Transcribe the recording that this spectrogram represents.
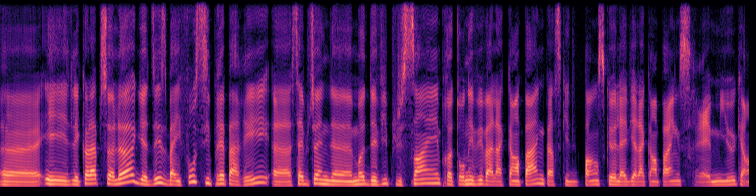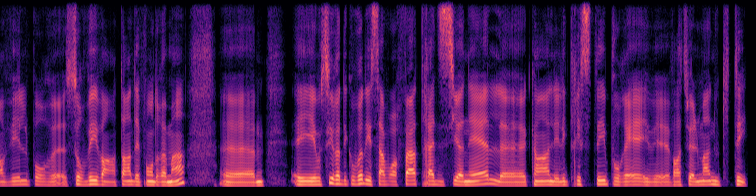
Euh, et les collapsologues disent ben, il faut s'y préparer, euh, s'habituer à un mode de vie plus simple, retourner vivre à la campagne parce qu'ils pensent que la vie à la campagne serait mieux qu'en ville pour euh, survivre en temps d'effondrement. Euh, et aussi redécouvrir des savoir-faire traditionnels euh, quand l'électricité pourrait éve- éventuellement nous quitter.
